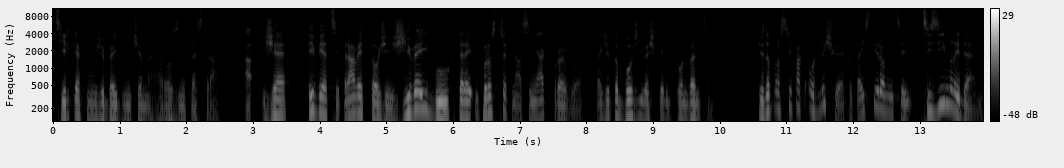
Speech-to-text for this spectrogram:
církev může být v něčem hrozně pestrá. A že ty věci, právě to, že živej Bůh, který uprostřed nás se nějak projevuje, takže to boří veškerý konvence. Že to prostě fakt odlišuje, jako tady ty romíci cizím lidem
